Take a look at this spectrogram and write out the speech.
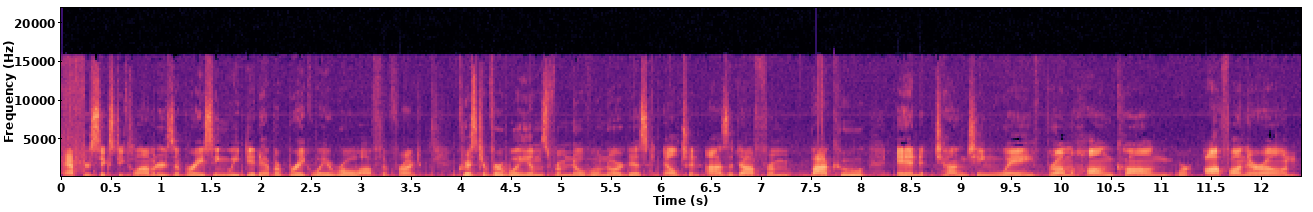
After 60 kilometers of racing, we did have a breakaway roll off the front. Christopher Williams from Novo Nordisk, Elchin Asadov from Baku, and Chang Ching Wei from Hong Kong were off on their own.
